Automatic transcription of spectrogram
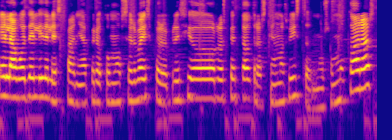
el agua de Lidl España, pero como observáis por el precio respecto a otras que hemos visto no son muy caras,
